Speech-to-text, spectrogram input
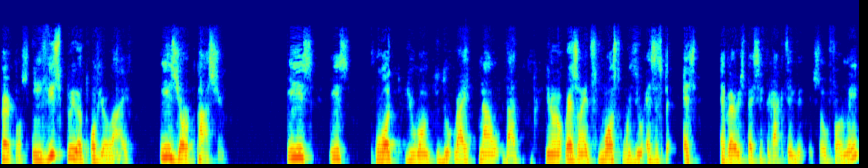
purpose in this period of your life is your passion is is what you want to do right now that you know resonates most with you as a, as a very specific activity so for me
